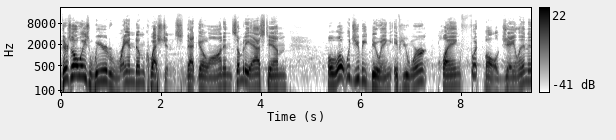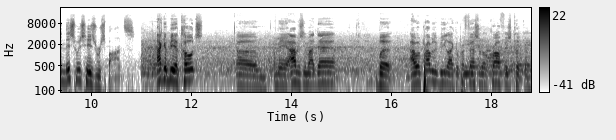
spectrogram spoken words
there's always weird, random questions that go on. And somebody asked him, Well, what would you be doing if you weren't playing football, Jalen? And this was his response. I could be a coach. Um, I mean, obviously my dad, but I would probably be like a professional crawfish cooker.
